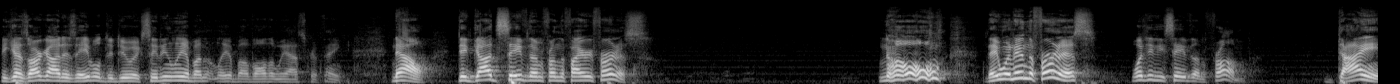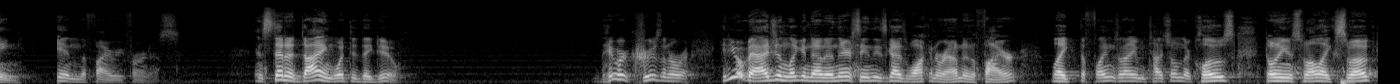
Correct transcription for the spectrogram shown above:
Because our God is able to do exceedingly abundantly above all that we ask or think. Now, did God save them from the fiery furnace? No. They went in the furnace. What did he save them from? Dying in the fiery furnace. Instead of dying, what did they do? They were cruising around. Can you imagine looking down in there, seeing these guys walking around in a fire? Like the flames not even touch them, their clothes don't even smell like smoke.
